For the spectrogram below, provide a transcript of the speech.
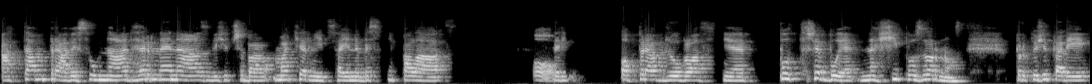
a tam právě jsou nádherné názvy, že třeba Matěrnice je nebeský palác, oh. který opravdu vlastně potřebuje naší pozornost, protože tady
